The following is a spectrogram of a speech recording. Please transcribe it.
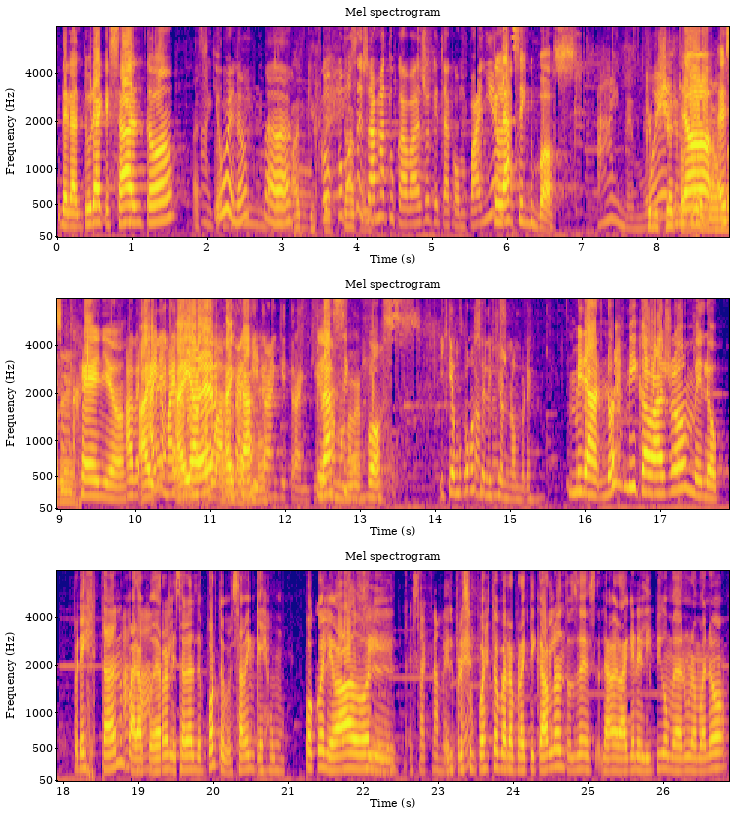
de la altura que salto. Así Ay, que bueno, lindo. nada. ay, qué ¿Cómo, cómo se llama tu caballo que te acompaña? Classic Boss. Ay, me Qué muero. No, es un genio. A ver, ahí, ahí nomás, ahí, a ver, ahí está. Tranqui, tranqui, tranqui. Classic. Boss. ¿Y qué, cómo se eligió el nombre? Mira, no es mi caballo, me lo prestan para poder realizar el deporte, porque saben que es un poco elevado Sí, el, exactamente. el presupuesto para practicarlo, entonces la verdad que en el hípico me dan una mano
